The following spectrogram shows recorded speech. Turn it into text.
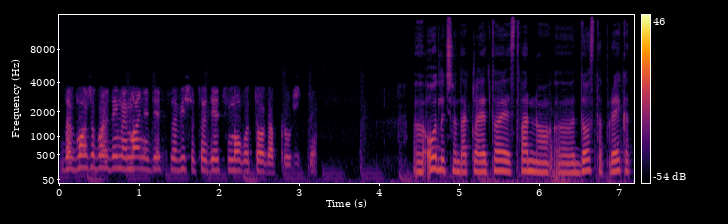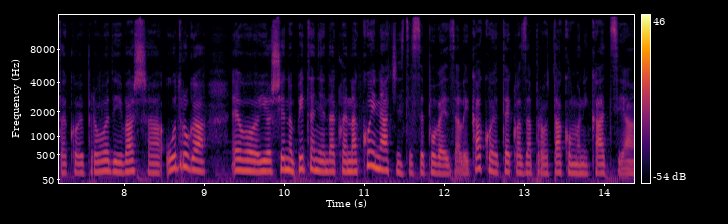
da može bolje da imaju manje djece, da više toj djeci mogu toga pružiti. E, odlično, dakle to je stvarno e, dosta projekata koje provodi vaša udruga. Evo još jedno pitanje, dakle na koji način ste se povezali? Kako je tekla zapravo ta komunikacija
